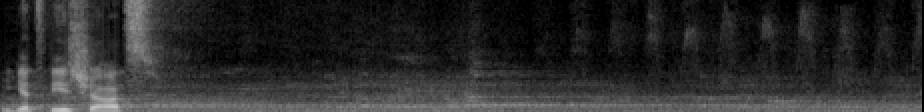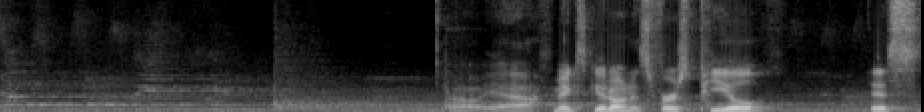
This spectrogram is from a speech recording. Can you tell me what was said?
He gets these shots. Oh yeah, makes good on his first peel this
